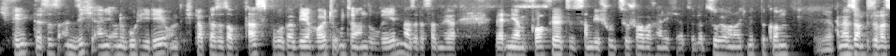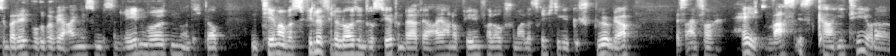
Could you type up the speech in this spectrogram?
Ich finde, das ist an sich eigentlich auch eine gute Idee und ich glaube, das ist auch das, worüber wir heute unter anderem reden. Also das hatten wir, wir hatten ja im Vorfeld, das haben die Schulzuschauer wahrscheinlich, also der Zuhörer noch nicht mitbekommen, Ja. haben wir so ein bisschen was überlegt, worüber wir eigentlich so ein bisschen reden wollten und ich glaube, ein Thema, was viele, viele Leute interessiert und da hat der Eihan auf jeden Fall auch schon mal das richtige Gespür gehabt, ist einfach, hey, was ist KIT oder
